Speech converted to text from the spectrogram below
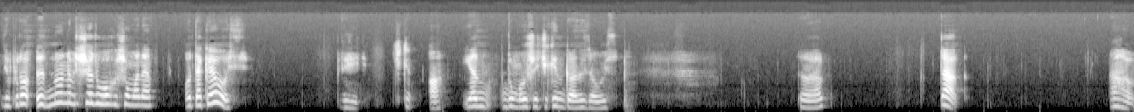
Я про... е, Ну, не вирішую того, що в мене отаке ось. Подождіть. Чикен... А, я думав, що чикенган взялось. Так. Так. Ага.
